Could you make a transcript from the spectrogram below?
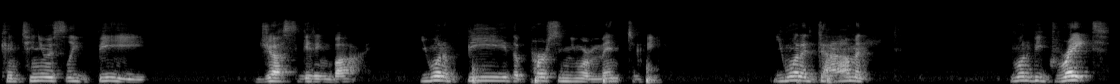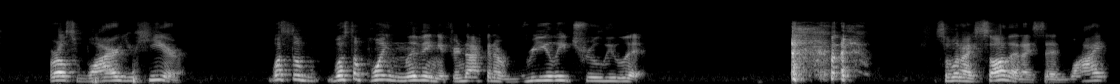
continuously be just getting by. You want to be the person you are meant to be. You want to dominate. You want to be great. Or else why are you here? What's the what's the point in living if you're not going to really truly live? So when I saw that, I said, why?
